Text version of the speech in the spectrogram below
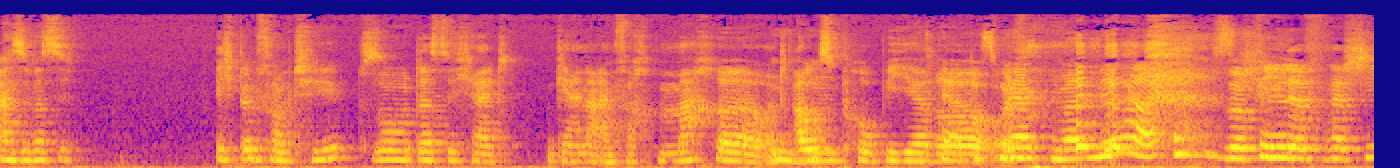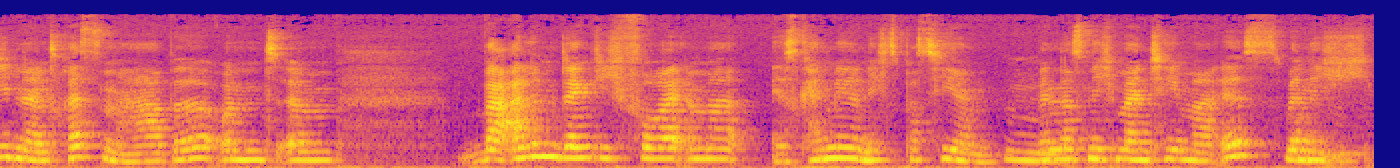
also was ich, ich bin vom Typ so, dass ich halt gerne einfach mache und mhm. ausprobiere. Ja, das merkt man, ja. so viele verschiedene Interessen habe. Und ähm, bei allem denke ich vorher immer, es kann mir ja nichts passieren. Mhm. Wenn das nicht mein Thema ist, wenn mhm. ich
